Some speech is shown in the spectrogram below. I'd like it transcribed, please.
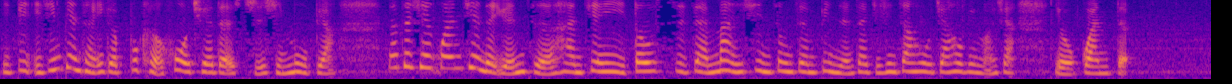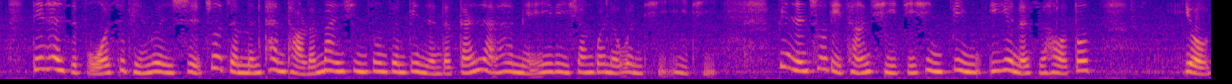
已变已经变成一个不可或缺的执行目标。那这些关键的原则和建议都是在慢性重症病人在急性照护加厚病房下有关的。Dentas 博士评论是：作者们探讨了慢性重症病人的感染和免疫力相关的问题议题。病人出抵长期急性病医院的时候，都有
